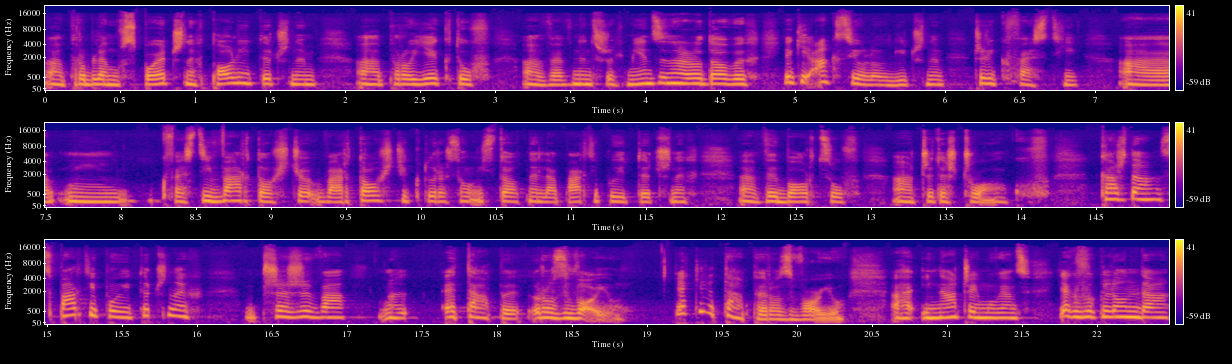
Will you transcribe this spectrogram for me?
e, problemów społecznych, politycznym, e, projektów e, wewnętrznych, międzynarodowych, jak i aksjologicznym, czyli kwestii, mm, kwestii wartości, wartości, które są istotne dla partii politycznych, wyborców czy też członków. Każda z partii politycznych przeżywa etapy rozwoju. Jakie etapy rozwoju? A inaczej mówiąc, jak wygląda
